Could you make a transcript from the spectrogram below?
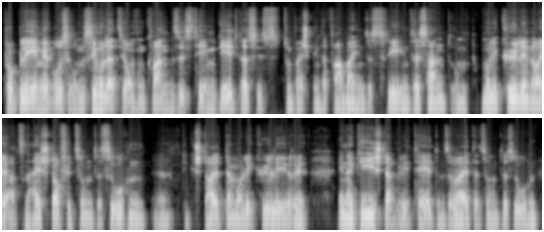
Probleme, wo es um Simulation von Quantensystemen geht. Das ist zum Beispiel in der Pharmaindustrie interessant, um Moleküle, neue Arzneistoffe zu untersuchen, äh, die Gestalt der Moleküle, ihre Energie, Stabilität und so weiter zu untersuchen.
